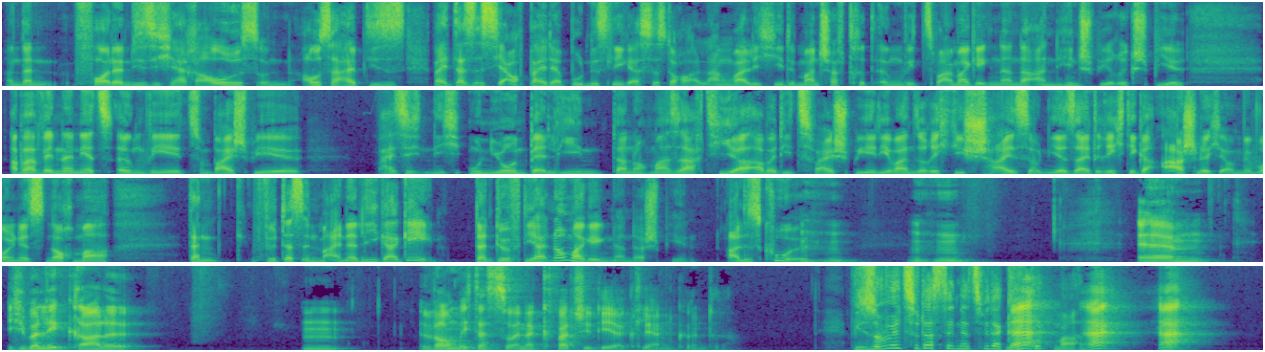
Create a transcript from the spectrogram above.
und dann fordern die sich heraus und außerhalb dieses, weil das ist ja auch bei der Bundesliga ist das doch auch langweilig. Jede Mannschaft tritt irgendwie zweimal gegeneinander an, Hinspiel, Rückspiel. Aber wenn dann jetzt irgendwie zum Beispiel, weiß ich nicht, Union Berlin dann nochmal sagt, hier, aber die zwei Spiele, die waren so richtig scheiße und ihr seid richtige Arschlöcher und wir wollen jetzt nochmal, dann wird das in meiner Liga gehen. Dann dürfen die halt nochmal gegeneinander spielen. Alles cool. Ähm, ich überlege gerade, warum ich das zu einer Quatschidee erklären könnte. Wieso willst du das denn jetzt wieder Na, kaputt machen? Ah, ah,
